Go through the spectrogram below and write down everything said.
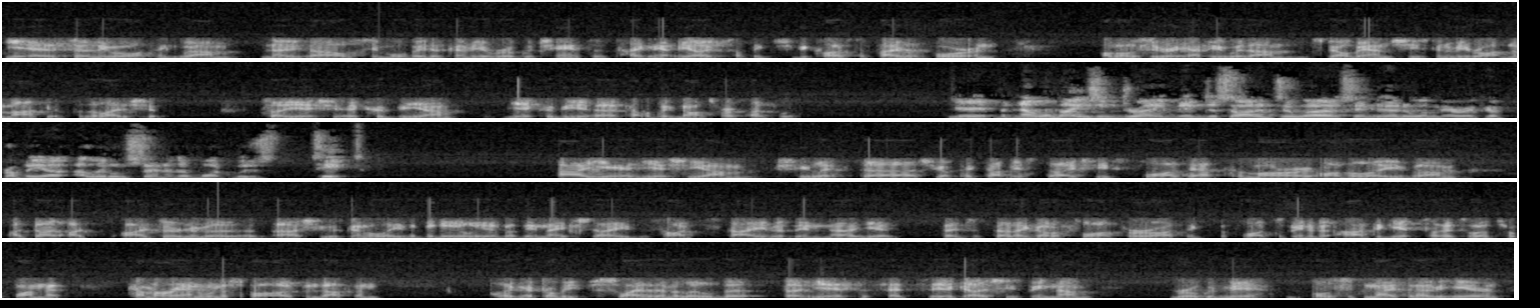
Yeah, certainly will. I think, um, you know, uh, obviously going to be a real good chance of taking out the Oaks. I think she'd be close to favourite for it. And I'm obviously very happy with um, Spellbound. She's going to be right in the market for the Ladyship. So, yeah, she, it could be, um, yeah, it could be a couple of big nights for us, hopefully. Yeah, but no Amazing Dream. They've decided to uh, send her to America probably a, a, little sooner than what was tipped. Uh, yeah, yeah. She um she left. Uh, she got picked up yesterday. She flies out tomorrow, I believe. Um, I don't. I, I do remember uh, she was going to leave a bit earlier, but then they they decided to stay. But then uh, yeah, they just uh, they got a flight for her. I think the flights have been a bit hard to get, so they sort of took one that come around when the spot opened up, and I think they probably persuaded them a little bit. But yeah, it's just sad to see her go. She's been um real good mare, obviously to Nathan over here, and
